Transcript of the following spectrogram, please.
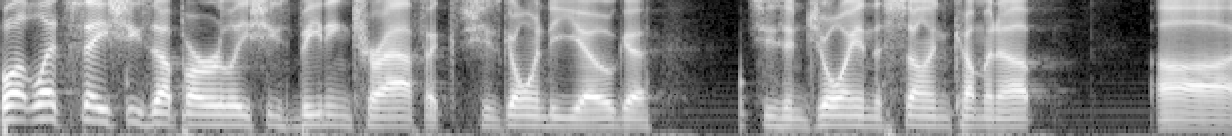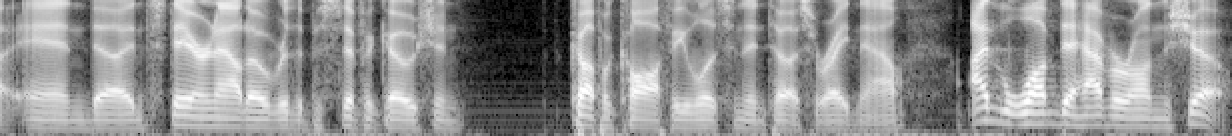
But let's say she's up early, she's beating traffic, she's going to yoga, she's enjoying the sun coming up, uh, and uh, and staring out over the Pacific Ocean, cup of coffee, listening to us right now. I'd love to have her on the show.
